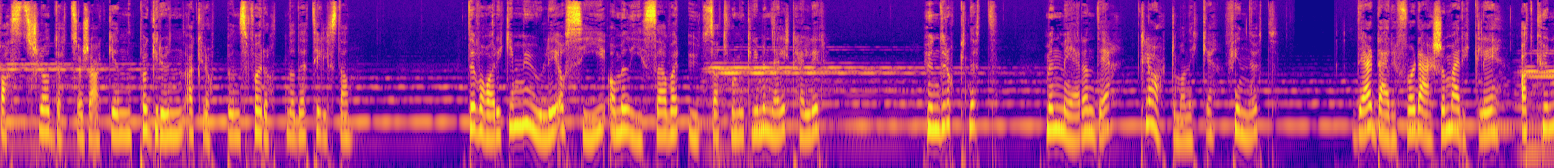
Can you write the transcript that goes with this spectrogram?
fastslå dødsårsaken pga. kroppens forråtnede tilstand. Det var ikke mulig å si om Elisa var utsatt for noe kriminelt heller. Hun druknet, men mer enn det klarte man ikke finne ut. Det er derfor det er så merkelig at kun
